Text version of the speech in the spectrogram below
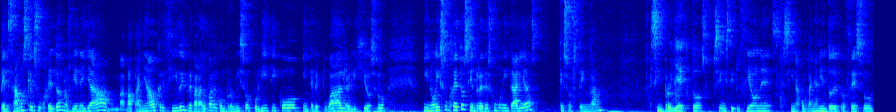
Pensamos que el sujeto nos viene ya apañado, crecido y preparado para el compromiso político, intelectual, religioso, y no hay sujetos sin redes comunitarias que sostengan, sin proyectos, sin instituciones, sin acompañamiento de procesos.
